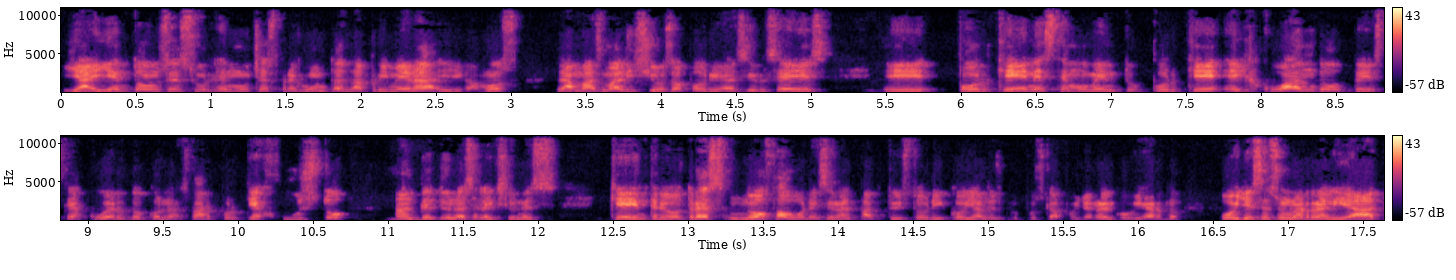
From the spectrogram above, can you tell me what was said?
Y ahí entonces surgen muchas preguntas. La primera, digamos, la más maliciosa podría decirse es, eh, ¿por qué en este momento? ¿Por qué el cuándo de este acuerdo con las FARC? ¿Por qué justo antes de unas elecciones que, entre otras, no favorecen al pacto histórico y a los grupos que apoyan al gobierno? Hoy esa es una realidad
